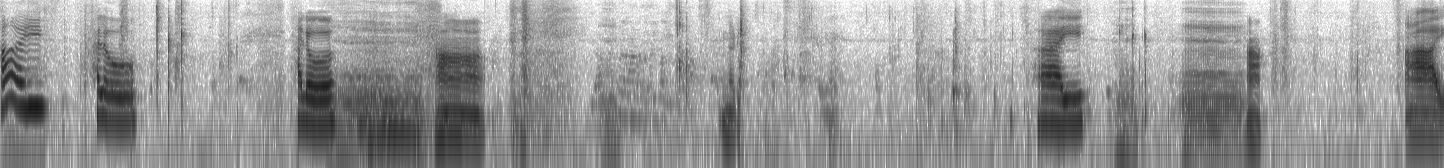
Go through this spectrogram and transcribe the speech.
ಹಾಯ್ ಹಲೋ ಹಲೋ ಹಾಂ. ನೋಡಿ. ಹಾಯ್ ಹಾಂ. ಹಾಯ್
